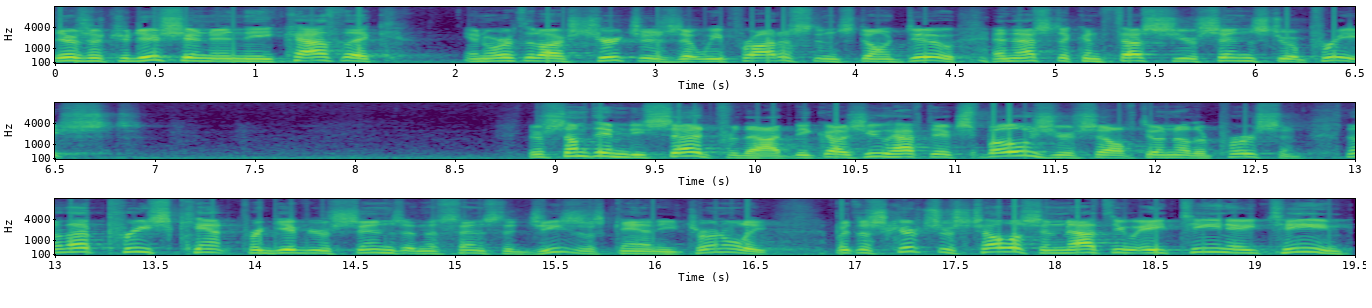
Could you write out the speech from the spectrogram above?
There's a tradition in the Catholic in Orthodox churches that we Protestants don't do, and that's to confess your sins to a priest. There's something to be said for that because you have to expose yourself to another person. Now, that priest can't forgive your sins in the sense that Jesus can eternally, but the scriptures tell us in Matthew 18 18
